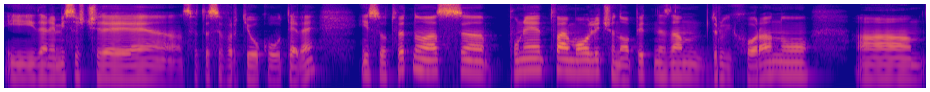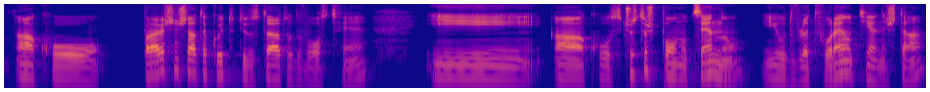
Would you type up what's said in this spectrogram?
и да не мислиш, че света се върти около тебе. И съответно аз, поне това е моят личен опит, не знам други хора, но а, ако правиш нещата, които ти доставят удоволствие и ако се чувстваш пълноценно и удовлетворен от тия неща,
